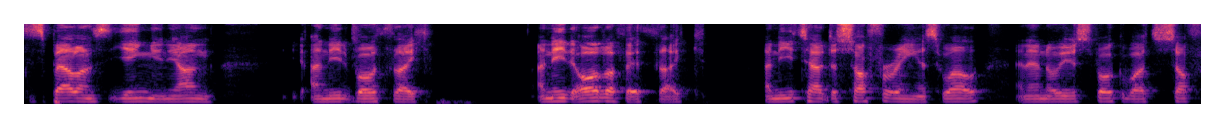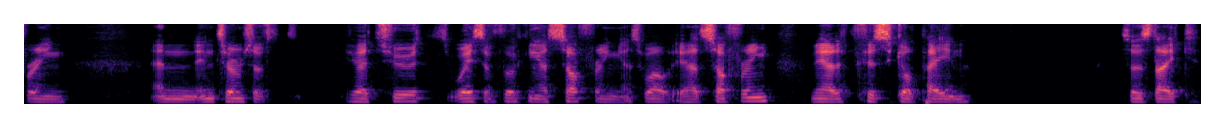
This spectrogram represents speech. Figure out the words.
to balance, yin and yang. I need both, like, I need all of it. Like, I need to have the suffering as well. And I know you spoke about suffering. And in terms of, you had two ways of looking at suffering as well. You had suffering and you had physical pain. So it's like,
